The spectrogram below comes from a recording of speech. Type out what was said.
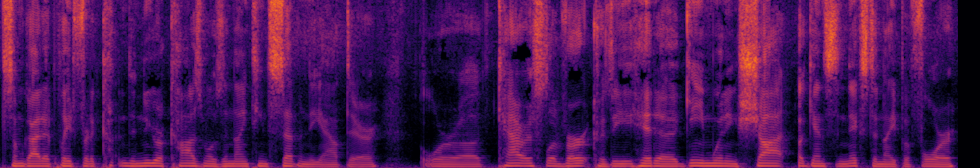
some guy that played for the the New York Cosmos in 1970 out there, or uh, Caris LeVert because he hit a game-winning shot against the Knicks the night before.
